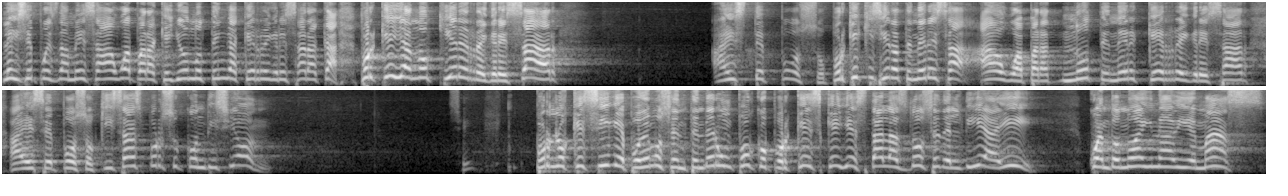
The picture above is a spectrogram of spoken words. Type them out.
le dice, pues dame esa agua para que yo no tenga que regresar acá. Porque ella no quiere regresar a este pozo? ¿Por qué quisiera tener esa agua para no tener que regresar a ese pozo? Quizás por su condición. Por lo que sigue podemos entender un poco por qué es que ella está a las 12 del día ahí, cuando no hay nadie más.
